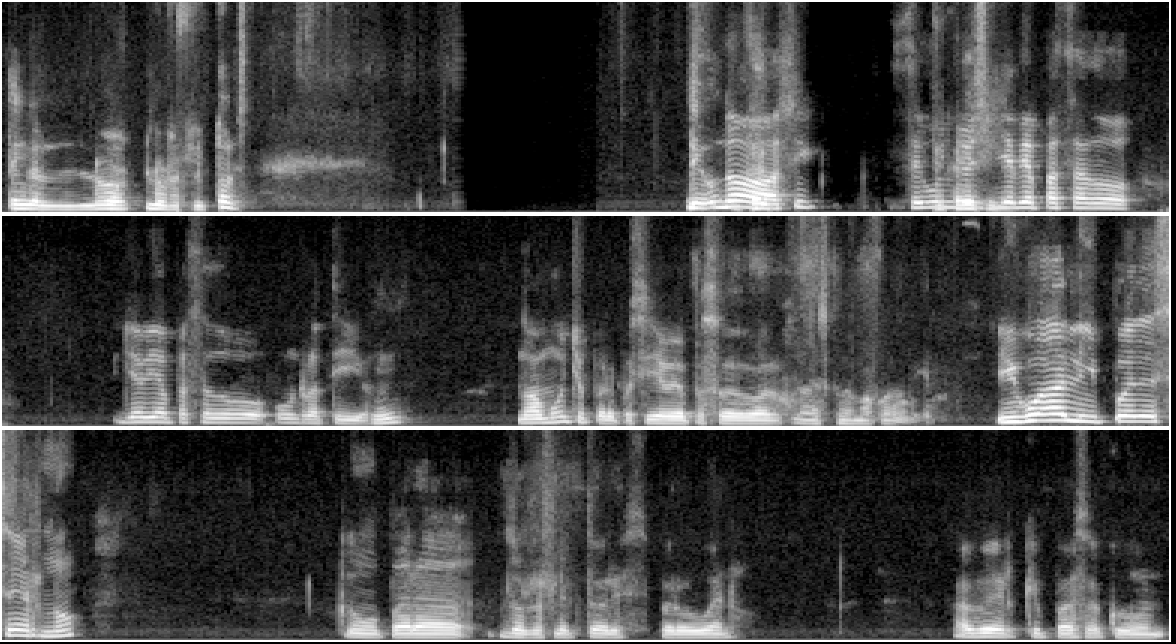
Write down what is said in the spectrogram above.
tenga los, reflectores. Digo, no, así, según yo, ya había pasado ya había pasado un ratillo. ¿Mm? No mucho, pero pues sí ya había pasado algo. No, es que no me acuerdo bien. Igual y puede ser, ¿no? Como para los reflectores, pero bueno. A ver qué pasa con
